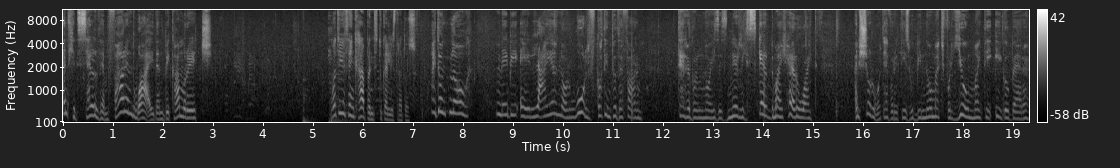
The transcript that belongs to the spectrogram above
And he'd sell them far and wide and become rich. What do you think happened to Callistratos? I don't know. Maybe a lion or wolf got into the farm. Terrible noises nearly scared my hair white. I'm sure whatever it is would be no match for you, mighty eagle bearer.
